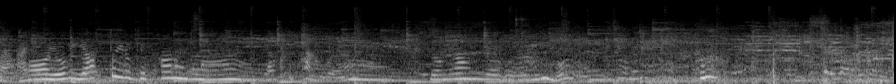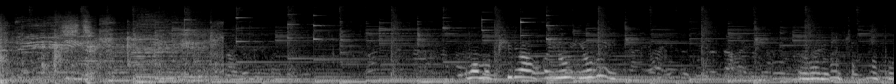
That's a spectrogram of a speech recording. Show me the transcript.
아 여기 약도 이렇게 파는구나. 약도 파는 거야 영양제고. 이게 뭐 어머 뭐 필요한 거 여기 여기. 내가 여기 조금만 더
